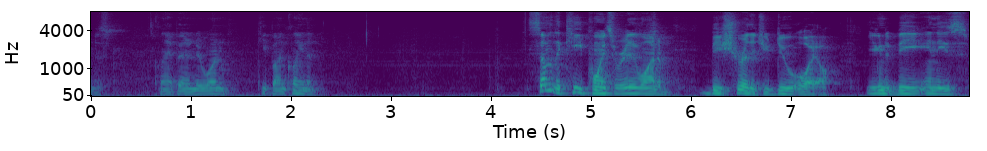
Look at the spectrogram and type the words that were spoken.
and just clamp in a new one, keep on cleaning. Some of the key points we really want to be sure that you do oil. You're going to be in these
